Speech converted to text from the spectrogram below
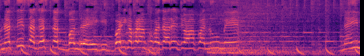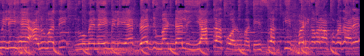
उनतीस अगस्त तक बंद रहेगी। बड़ी खबर आपको बता रहे जहाँ पर नूह में नहीं मिली है अनुमति। नू में नहीं मिली है ब्रज मंडल यात्रा को अनुमति। इस वक्त की बड़ी खबर आपको बता रहे,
